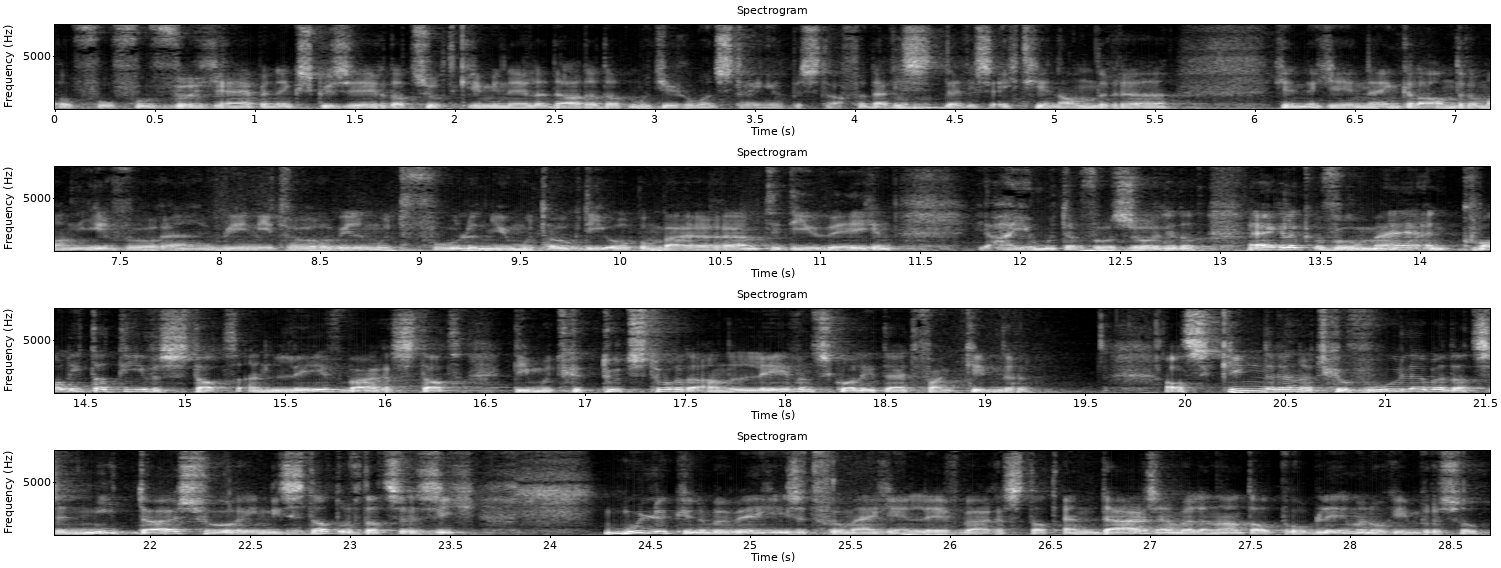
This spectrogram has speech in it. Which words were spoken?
of, of vergrijpen, excuseer, dat soort criminele daden, dat moet je gewoon strenger bestraffen. Daar is, mm daar is echt geen, andere, geen, geen enkele andere manier voor. Hè. Wie niet horen wil, moet voelen. Je moet ook die openbare ruimte, die wegen, ja, je moet ervoor zorgen dat... Eigenlijk voor mij een kwalitatieve stad, een leefbare stad, die moet getoetst worden aan de levenskwaliteit van kinderen. Als kinderen het gevoel hebben dat ze niet thuis horen in die stad of dat ze zich moeilijk kunnen bewegen, is het voor mij geen leefbare stad. En daar zijn wel een aantal problemen nog in Brussel.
